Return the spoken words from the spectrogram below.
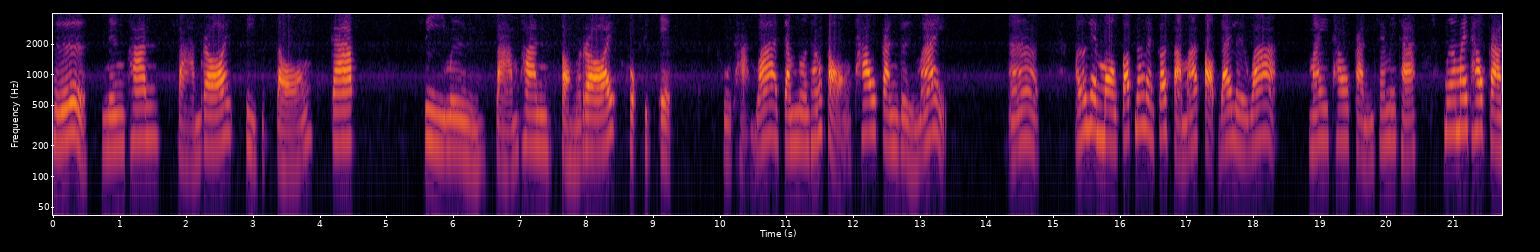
คือ 1,342 กับ 43,261 รูถามว่าจำนวนทั้งสองเท่ากันหรือไม่อ่านักเรียนมองปั๊บนักเรียนก็สามารถตอบได้เลยว่า ไม่เท่ากันใช่ไหมคะ เมื่อไม่เท่ากัน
